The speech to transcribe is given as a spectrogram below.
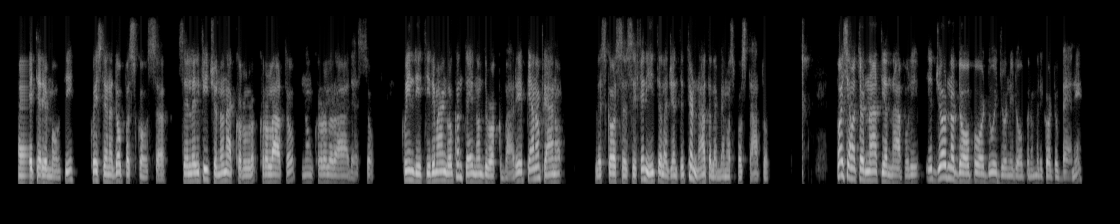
ai terremoti. Questa è una doppia scossa. Se l'edificio non ha crollato, non crollerà adesso. Quindi ti rimango con te, non ti preoccupare. E piano piano le scosse si è finita, la gente è tornata, l'abbiamo spostato. Poi siamo tornati a Napoli. Il giorno dopo, o due giorni dopo, non mi ricordo bene,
